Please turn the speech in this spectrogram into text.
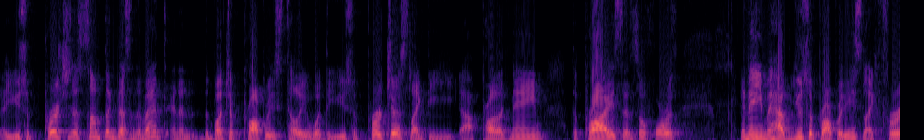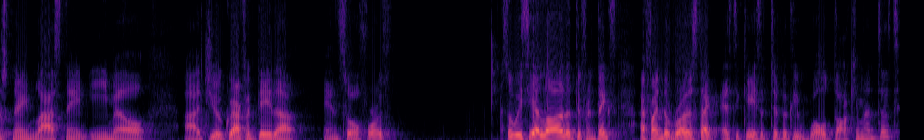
a user purchases something, that's an event, and then the bunch of properties tell you what the user purchased, like the uh, product name, the price, and so forth. And then you may have user properties like first name, last name, email, uh, geographic data, and so forth. So we see a lot of different things. I find the RudderStack SDKs are typically well documented,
